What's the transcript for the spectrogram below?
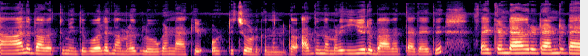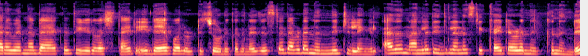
നാല് ഭാഗത്തും ഇതുപോലെ നമ്മൾ ഗ്ലൂ ഗണ്ണാക്കി ഒട്ടിച്ചു കൊടുക്കുന്നുണ്ട് കേട്ടോ അത് നമ്മൾ ഈ ഒരു ഭാഗത്ത് അതായത് സെക്കൻഡ് ആ ഒരു രണ്ട് ടയർ വരുന്ന ബാക്കിൽ ഈ ഒരു വശത്തായിട്ട് ഇതേപോലെ ഒട്ടിച്ചു കൊടുക്കുന്നുണ്ട്. ജസ്റ്റ് അത് അവിടെ നിന്നിട്ടില്ലെങ്കിൽ അത് നല്ല രീതിയിൽ തന്നെ സ്റ്റിക്കായിട്ട് അവിടെ നിൽക്കുന്നുണ്ട്.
